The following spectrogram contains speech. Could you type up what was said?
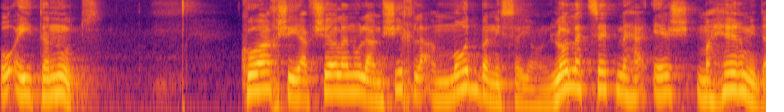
או איתנות. כוח שיאפשר לנו להמשיך לעמוד בניסיון, לא לצאת מהאש מהר מדי.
